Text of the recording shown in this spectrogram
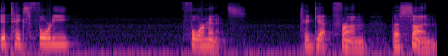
It takes 44 minutes to get from the sun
